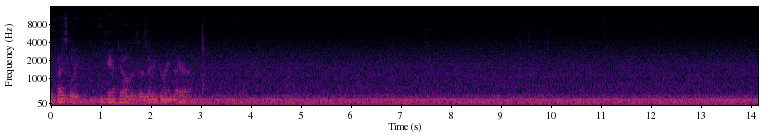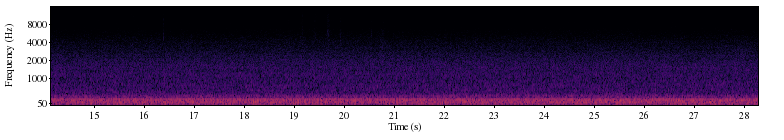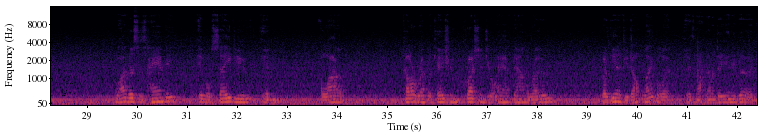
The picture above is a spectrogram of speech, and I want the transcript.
So basically, you can't tell that there's any green there. Why this is handy, it will save you in a lot of color replication questions you'll have down the road. But again, if you don't label it, it's not gonna do you any good.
